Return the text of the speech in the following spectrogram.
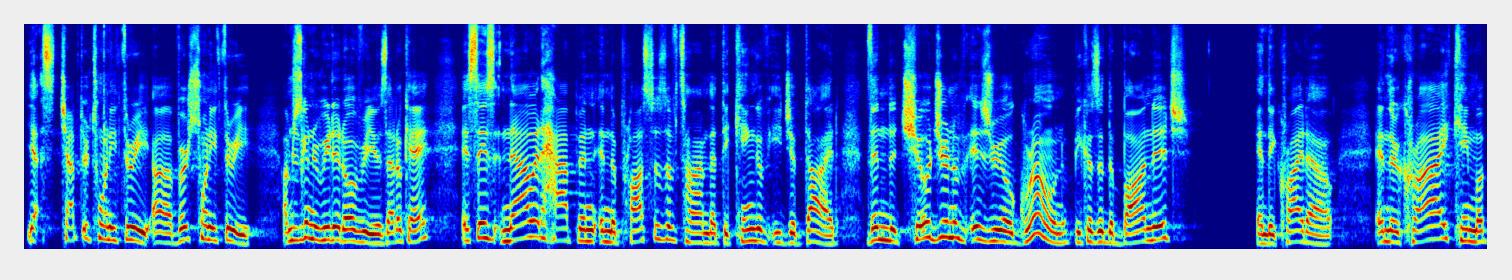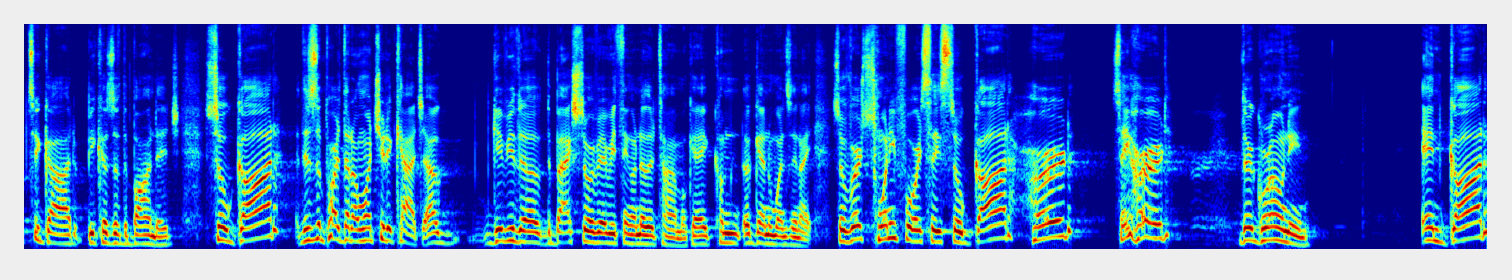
yes, chapter 23, uh, verse 23. I'm just going to read it over you. Is that okay? It says, Now it happened in the process of time that the king of Egypt died. Then the children of Israel groaned because of the bondage and they cried out, and their cry came up to God because of the bondage. So, God, this is the part that I want you to catch. I'll give you the, the backstory of everything another time, okay? Come again Wednesday night. So, verse 24 says, So God heard, say, heard, their groaning, and God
